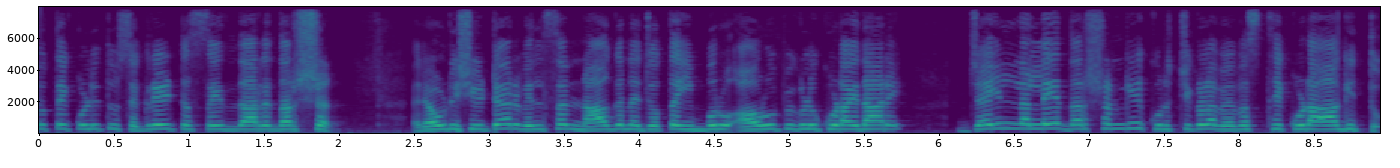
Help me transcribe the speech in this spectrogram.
ಜೊತೆ ಕುಳಿತು ಸಿಗರೇಟ್ ಸೇದಿದ್ದಾರೆ ದರ್ಶನ್. ರೌಡಿ ಶೀಟರ್, ವಿಲ್ಸನ್ ನಾಗನ ಜೊತೆ ಇಬ್ಬರು ಆರೋಪಿಗಳು ಕೂಡ ಇದ್ದಾರೆ. ಜೈಲಿನಲ್ಲೇ ದರ್ಶನ್ಗೆ ಕುರ್ಚಿಗಳ ವ್ಯವಸ್ಥೆ ಕೂಡ ಆಗಿತ್ತು.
